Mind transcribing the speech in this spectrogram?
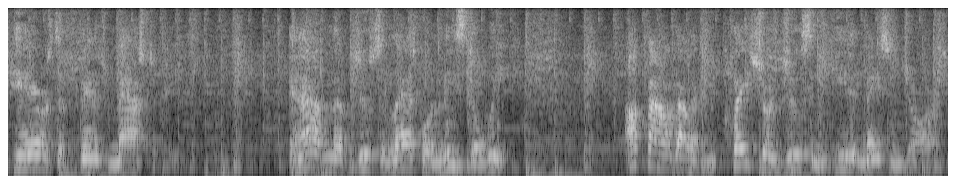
Here is the finished masterpiece. And I have enough juice to last for at least a week. I found out if you place your juice in heated mason jars,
